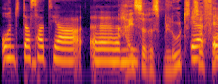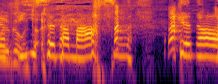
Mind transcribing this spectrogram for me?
Und das hat ja ähm, heißeres Blut zur Folge. Erwiesenermaßen. genau.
